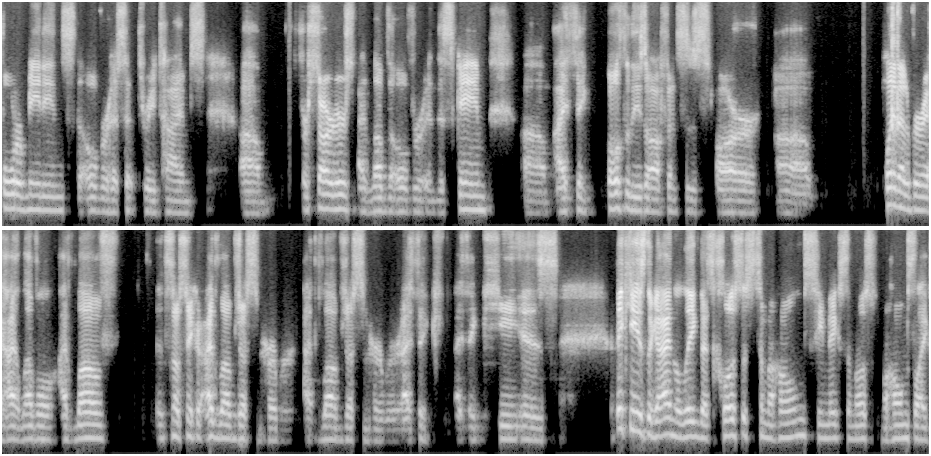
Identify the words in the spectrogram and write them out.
four meetings, the over has hit three times. Um, for starters, I love the over in this game. Um, I think both of these offenses are uh, playing at a very high level. I love. It's no secret. I love Justin Herbert. I love Justin Herbert. I think. I think he is. I think he's the guy in the league that's closest to Mahomes. He makes the most Mahomes-like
